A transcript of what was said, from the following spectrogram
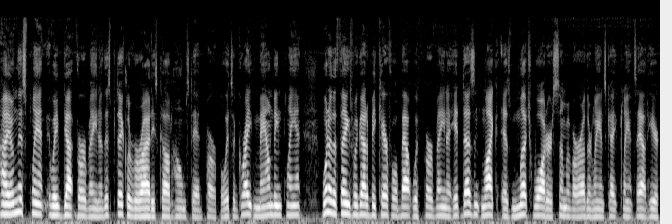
Hi, on this plant we've got verbena. This particular variety is called Homestead Purple. It's a great mounding plant. One of the things we've got to be careful about with verbena, it doesn't like as much water as some of our other landscape plants out here.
